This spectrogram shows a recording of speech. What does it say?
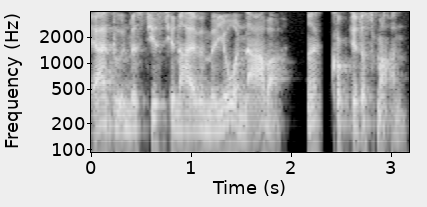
ja, du investierst hier eine halbe Million, aber ne, guck dir das mal an.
